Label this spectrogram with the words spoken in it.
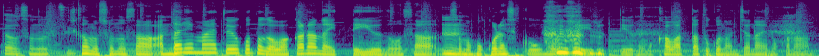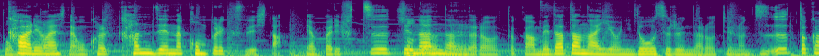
あとそのうんしかもそのさ、うん。当たり前ということがわからないっていうのをさ、うん。その誇らしく思えているっていうのも変わったとこなんじゃないのかなと変わりました。もうこれ完全なコンプレックスでした。やっぱり普通って何なんだろうとか目立たないようにどうするんだろうっていうのをずっと考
